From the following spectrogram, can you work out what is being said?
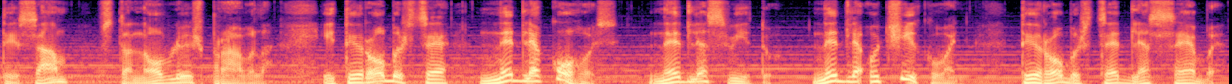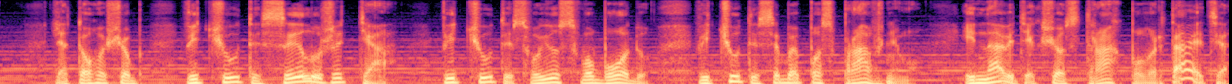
ти сам встановлюєш правила. І ти робиш це не для когось, не для світу, не для очікувань. Ти робиш це для себе, для того, щоб відчути силу життя, відчути свою свободу, відчути себе по-справжньому. І навіть якщо страх повертається,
